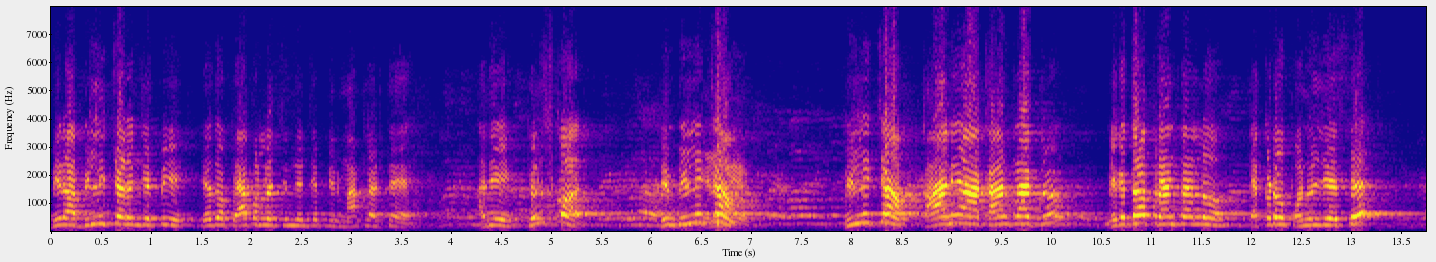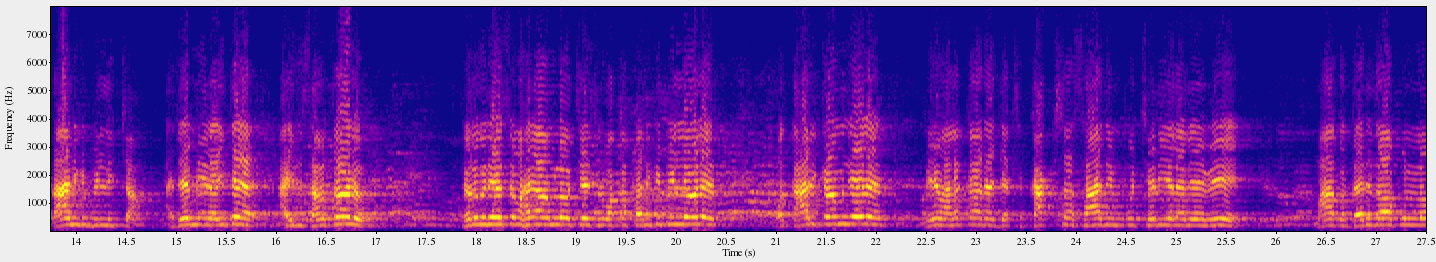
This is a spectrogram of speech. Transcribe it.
మీరు ఆ బిల్లు ఇచ్చారని చెప్పి ఏదో పేపర్లు వచ్చిందని చెప్పి మీరు మాట్లాడితే అది తెలుసుకోవాలి. మేము బిల్లు ఇచ్చాం. బిల్లు ఇచ్చాం. కానీ ఆ కాంట్రాక్టర్ మిగతా ప్రాంతాల్లో ఎక్కడో పనులు చేస్తే దానికి బిల్లు ఇచ్చాం. అదే మీరైతే ఐదు సంవత్సరాలు తెలుగుదేశం హయాంలో చేసిన ఒక పనికి బిల్లు ఇవ్వలేదు. ఒక కార్యక్రమం చేయలేదు. మేము అలా కాదు అధ్యక్ష కక్ష సాధింపు చర్యలు అనేవి మాకు దరిదాపుల్లో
